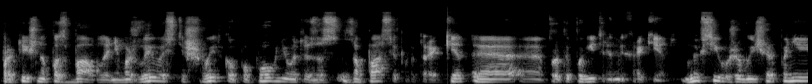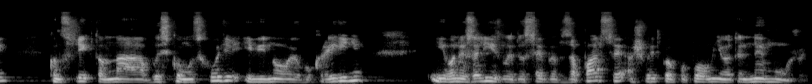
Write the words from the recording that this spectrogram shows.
практично позбавлені можливості швидко поповнювати зас- запаси протиракет, е, е, протиповітряних ракет. Вони всі вже вичерпані конфліктом на Близькому Сході і війною в Україні і вони залізли до себе в запаси, а швидко поповнювати не можуть.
